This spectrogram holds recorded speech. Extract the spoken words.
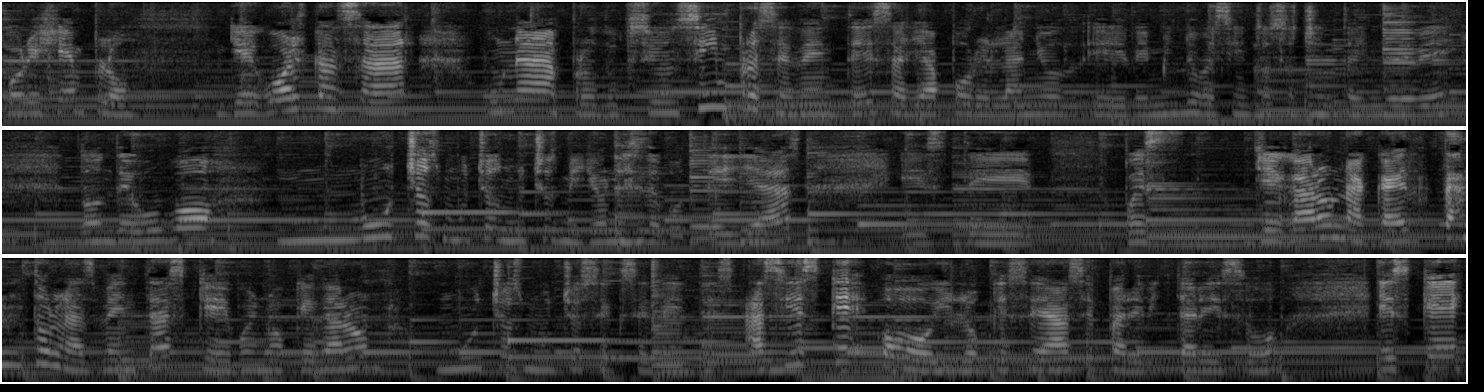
Por ejemplo, llegó a alcanzar una producción sin precedentes allá por el año eh, de 1989, donde hubo muchos, muchos, muchos millones de botellas. Este, pues llegaron a caer tanto las ventas que bueno, quedaron muchos, muchos excedentes. Así es que hoy lo que se hace para evitar eso es que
